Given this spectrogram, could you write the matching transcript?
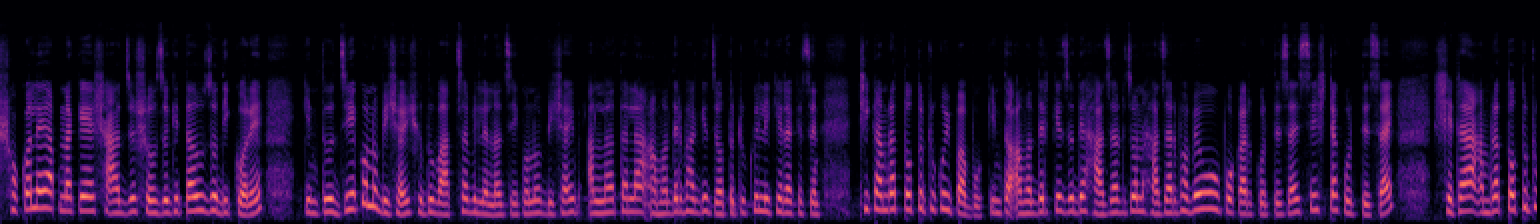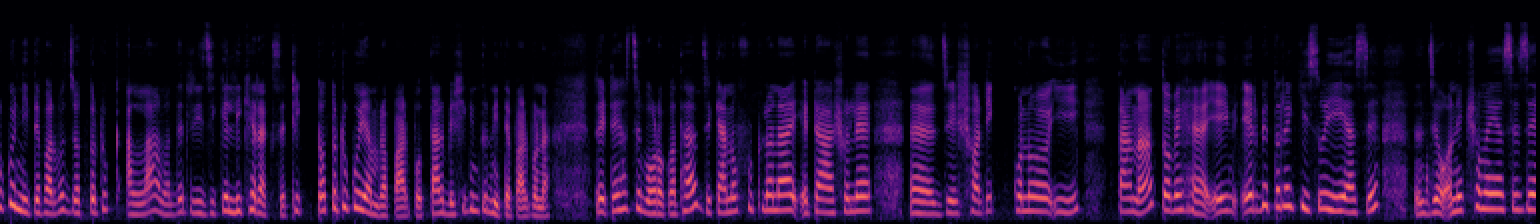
সকলে আপনাকে সাহায্য সহযোগিতাও যদি করে, কিন্তু যে কোনো বিষয়, শুধু বাচ্চা বিলে না, যে কোনো বিষয় আল্লাহ তালা আমাদের ভাগ্যে যতটুকু লিখে রাখেছেন, ঠিক আমরা ততটুকুই পাবো। কিন্তু আমাদেরকে যদি হাজারজন হাজারভাবেও উপকার করতে চায়, চেষ্টা করতে চায়, সেটা আমরা ততটুকুই নিতে পারব, যতটুকু আল্লাহ আমাদের রিজিকে লিখে রাখছে, ঠিক ততটুকুই আমরা পারব, তার বেশি কিন্তু নিতে পারব না। তো এটাই হচ্ছে বড় কথা যে, কেন ফুটলো না? এটা আসলে যে সঠিক কোনো ই তা না। তবে হ্যাঁ এই এর ভেতরে কিছুই আছে যে অনেক সময় আছে যে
